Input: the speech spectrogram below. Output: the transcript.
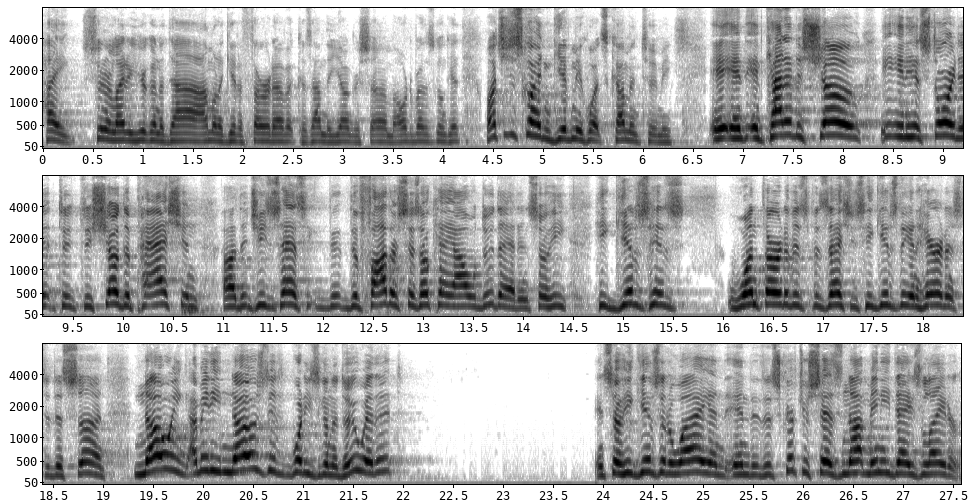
hey, sooner or later you're going to die. I'm going to get a third of it because I'm the younger son. My older brother's going to get it. Why don't you just go ahead and give me what's coming to me? And, and, and kind of to show in his story, to, to, to show the passion uh, that Jesus has, the, the father says, okay, I will do that. And so he, he gives his one third of his possessions, he gives the inheritance to this son, knowing, I mean, he knows that what he's going to do with it. And so he gives it away, and, and the scripture says, not many days later.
